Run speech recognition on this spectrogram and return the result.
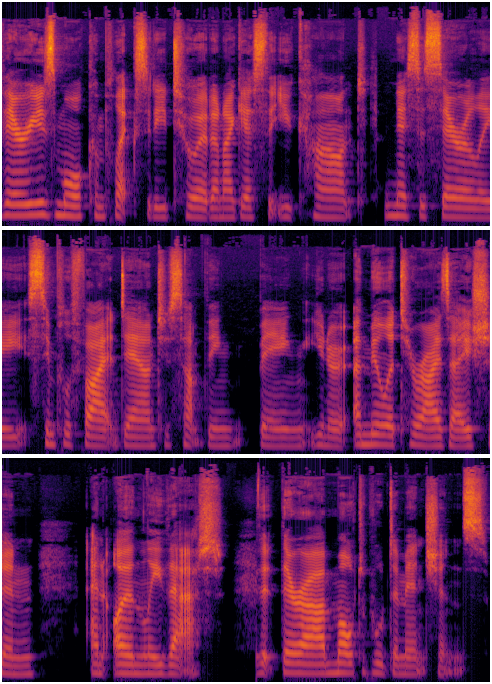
there is more complexity to it and i guess that you can't necessarily simplify it down to something being you know a militarization and only that that there are multiple dimensions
